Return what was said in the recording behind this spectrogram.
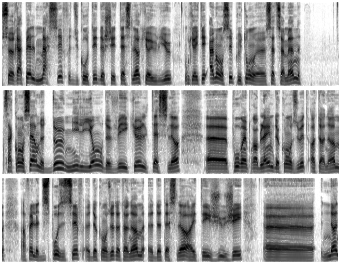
ce rappel massif du côté de chez Tesla qui a eu lieu, ou qui a été annoncé plutôt euh, cette semaine. Ça concerne 2 millions de véhicules Tesla euh, pour un problème de conduite autonome. En fait, le dispositif de conduite autonome de Tesla a été jugé euh, non,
